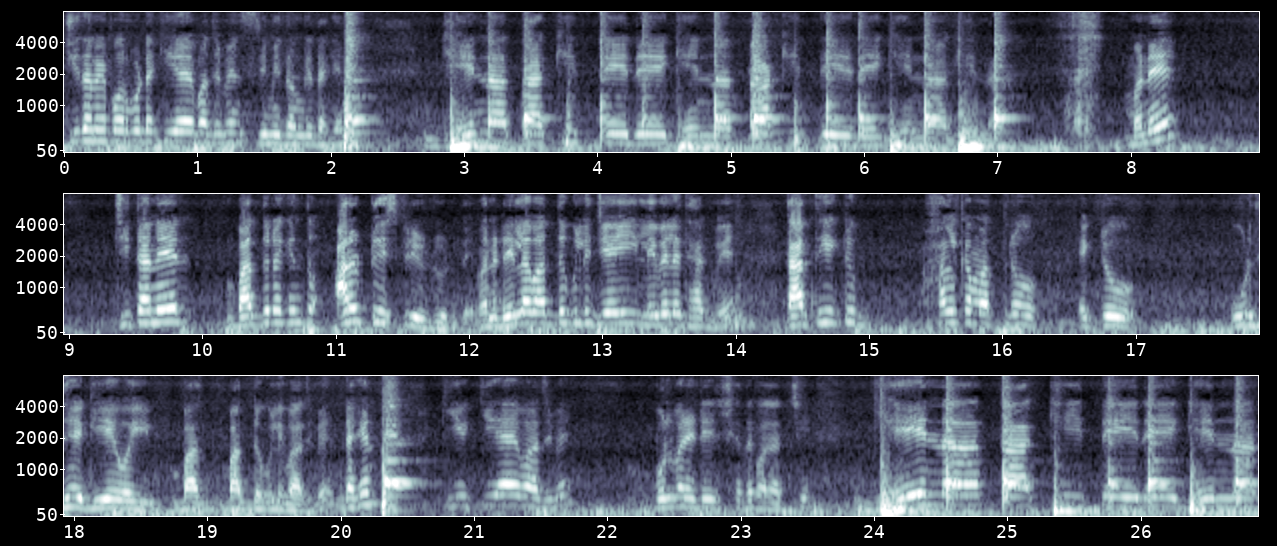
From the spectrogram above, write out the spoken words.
চিতানের পর্বটা কীভাবে বাজাবেন? শ্রীমৃদঙ্গে দেখেন। ঘেনা তাকিতে রে ঘেনা তাকিতে রে ঘেনা ঘেনা মানে চিতানের বাদ্যটা কিন্তু আরও একটু স্পিরিট উঠবে। মানে রেলা বাদ্যগুলি যেই লেভেলে থাকবে, তার থেকে একটু হালকা মাত্র একটু ঊর্ধ্বে গিয়ে ওই বাদ- বাদ্যগুলি বাজবে। দেখেন, কি কীভাবে বাজবে? বলবার এটির সাথে বাজাচ্ছি। ঘেনা তাকিতে রে ঘেনা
